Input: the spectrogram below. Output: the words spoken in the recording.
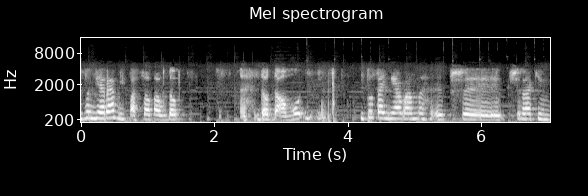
z wymiarami pasował do, do domu i, i tutaj miałam y, przy, przy takim,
